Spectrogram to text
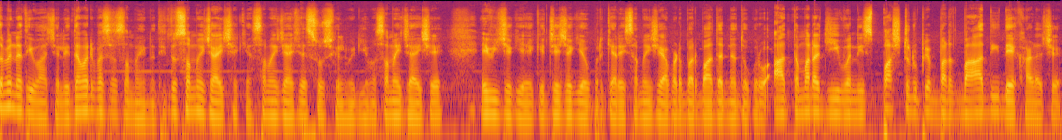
તમે નથી વાંચેલી, તમારી પાસે સમય નથી. તો સમય જાય છે ક્યાં? સમય જાય છે સોશિયલ મીડિયામાં સમય જાય છે એવી જગ્યાએ કે જે જગ્યા ઉપર ક્યારેય સમય છે આપણે બરબાદ જ નતો કરવો. આ તમારા જીવનની સ્પષ્ટ રૂપે બરબાદી દેખાડે છે.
